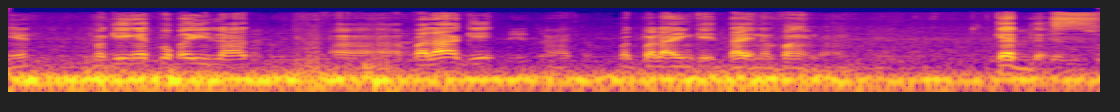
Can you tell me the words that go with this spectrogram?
Yan. Mag-ingat po kayo lahat ah, palagi. At pagpalain kayo tayo ng Panginoon. God bless.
